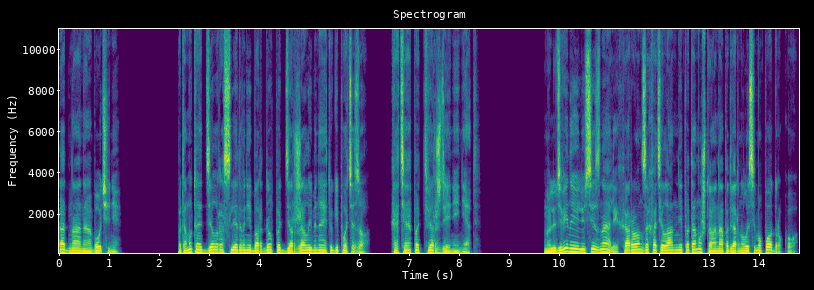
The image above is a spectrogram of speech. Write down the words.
одна на обочине. Потому-то отдел расследований Бордо поддержал именно эту гипотезу, хотя подтверждений нет. Но Людивина и Люси знали, Харон захватил Ан не потому, что она подвернулась ему под руку,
